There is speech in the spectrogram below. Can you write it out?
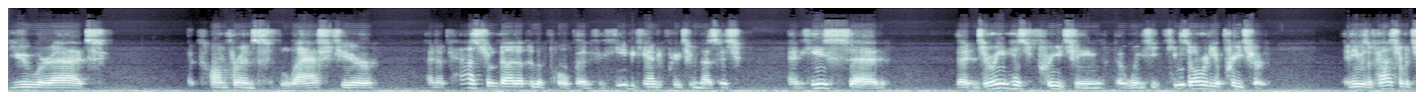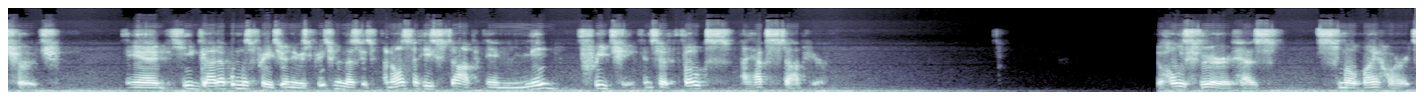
you were at a conference last year, and a pastor got up in the pulpit and he began to preach a message, and he said that during his preaching, that when he, he was already a preacher, and he was a pastor of a church, and he got up and was preaching, and he was preaching a message, and all of a sudden he stopped in mid preaching and said, "Folks, I have to stop here." The Holy Spirit has smote my heart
